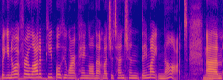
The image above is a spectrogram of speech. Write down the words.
But you know what? For a lot of people who aren't paying all that much attention, they might not. Yeah. Um,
